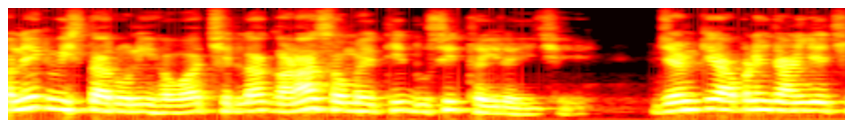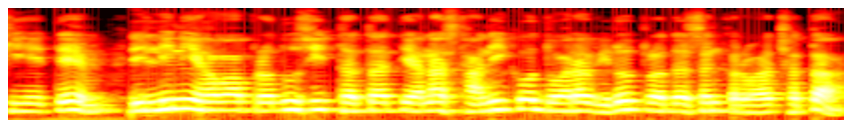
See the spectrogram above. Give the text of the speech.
અનેક વિસ્તારોની હવા છેલ્લા ઘણા સમયથી દૂષિત થઈ રહી છે. જેમ કે આપણે જાણીએ છીએ તેમ, દિલ્હીની હવા પ્રદૂષિત થતાં ત્યાંના સ્થાનિકો દ્વારા વિરોધ પ્રદર્શન કરવા છતાં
